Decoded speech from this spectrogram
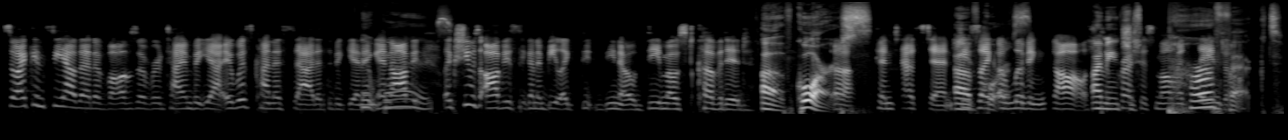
So I can see how that evolves over time. But yeah, it was kind of sad at the beginning, It and obvi- was. like she was obviously going to be like the, you know the most coveted Of uh, course. contestant. Of She's like a living doll. She's I mean, a precious moment angel. perfect.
